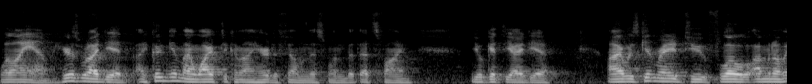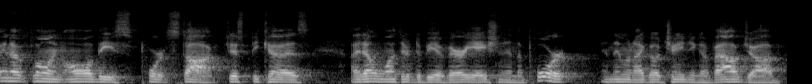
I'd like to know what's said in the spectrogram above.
Well, I am. Here's what I did. I couldn't get my wife to come out here to film this one, but that's fine. You'll get the idea. I was getting ready to flow. I'm going to end up flowing all these port stock just because I don't want there to be a variation in the port. And then when I go changing a valve job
